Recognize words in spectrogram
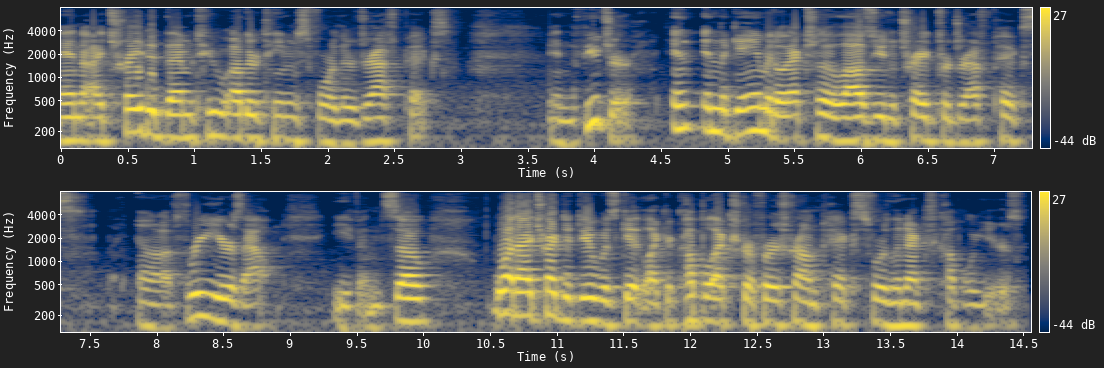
and I traded them to other teams for their draft picks in the future. In, in the game, it actually allows you to trade for draft picks uh, three years out, even. So what I tried to do was get like a couple extra first round picks for the next couple years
